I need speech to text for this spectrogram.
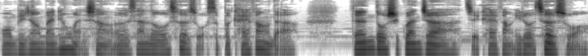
我们平常白天晚上二三楼厕所是不开放的，灯都是关着，只开放一楼厕所。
